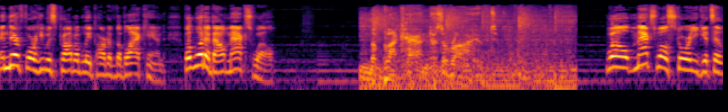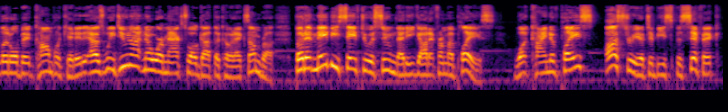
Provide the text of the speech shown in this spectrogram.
and therefore he was probably part of the Black Hand. But what about Maxwell? The Black Hand has arrived. Well, Maxwell's story gets a little bit complicated, as we do not know where Maxwell got the Codex Umbra, but it may be safe to assume that he got it from a place. What kind of place? Austria, to be specific.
